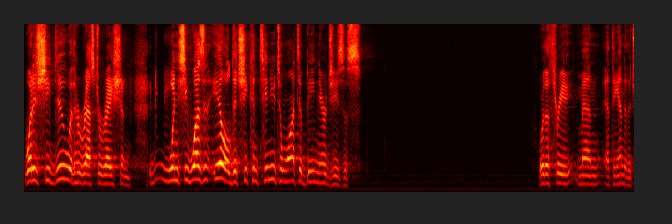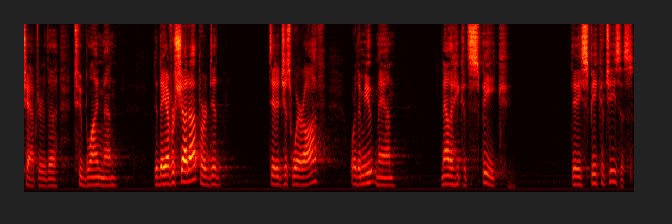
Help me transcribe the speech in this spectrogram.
What did she do with her restoration? When she wasn't ill, did she continue to want to be near Jesus? Or the three men at the end of the chapter, the two blind men. Did they ever shut up or did, did it just wear off? Or the mute man, now that he could speak, did he speak of Jesus?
